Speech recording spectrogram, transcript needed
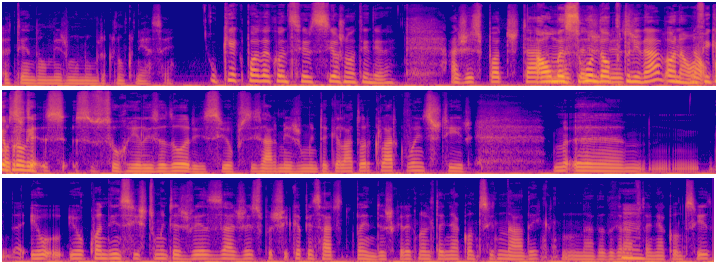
atendam mesmo o número que não conhecem. O que é que pode acontecer se eles não atenderem? Às vezes pode estar. Há uma segunda vezes... oportunidade ou não? não ou fica por ali? Se, se sou realizador e se eu precisar mesmo muito daquele ator, claro que vou insistir. Uh, eu, eu, quando insisto muitas vezes, às vezes depois fico a pensar, bem, Deus queira que não lhe tenha acontecido nada e que nada de grave hum. tenha acontecido,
